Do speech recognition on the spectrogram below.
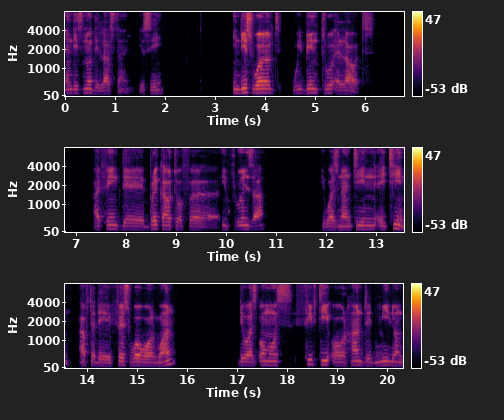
and it's not the last time. You see, in this world, we've been through a lot. I think the breakout of uh, influenza, it was 1918 after the First World War One. There was almost 50 or 100 million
